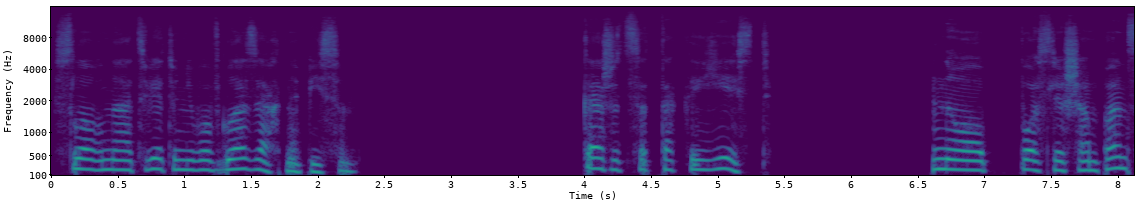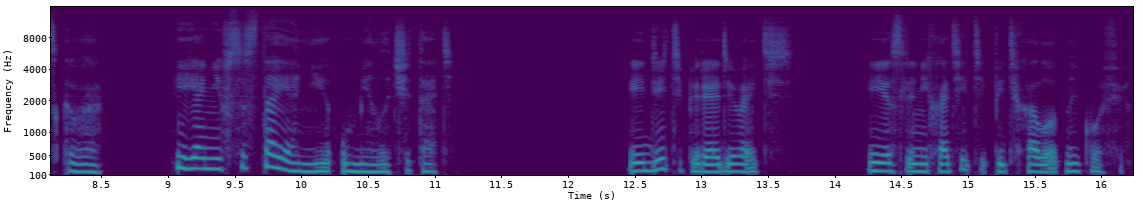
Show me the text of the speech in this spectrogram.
словно ответ у него в глазах написан. Кажется, так и есть. Но после шампанского я не в состоянии умело читать. Идите переодевайтесь, если не хотите пить холодный кофе.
